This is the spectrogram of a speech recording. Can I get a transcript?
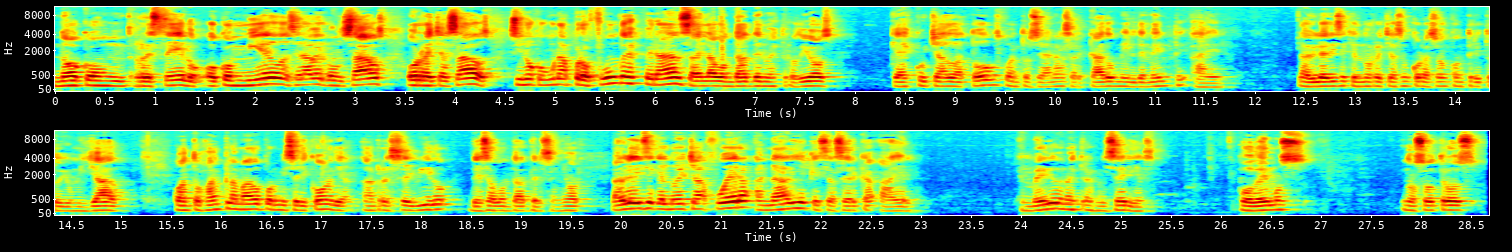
no con recelo o con miedo de ser avergonzados o rechazados, sino con una profunda esperanza en la bondad de nuestro Dios, que ha escuchado a todos cuantos se han acercado humildemente a Él. La Biblia dice que Él no rechaza un corazón contrito y humillado. Cuantos han clamado por misericordia han recibido de esa bondad del Señor. La Biblia dice que Él no echa fuera a nadie que se acerca a Él. En medio de nuestras miserias podemos nosotros,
